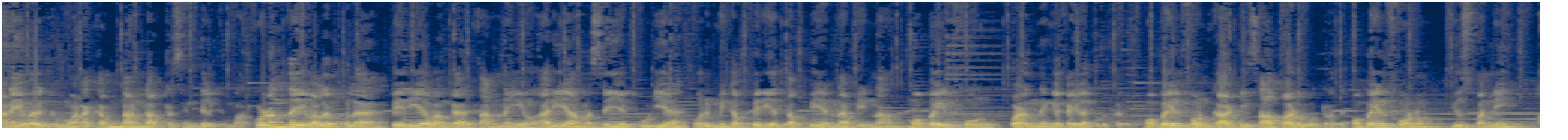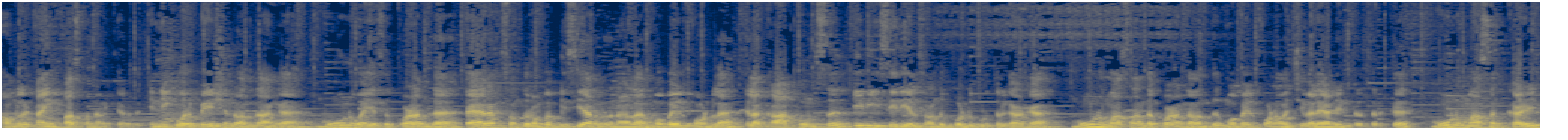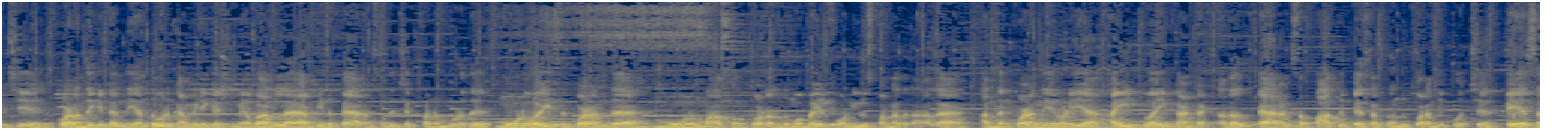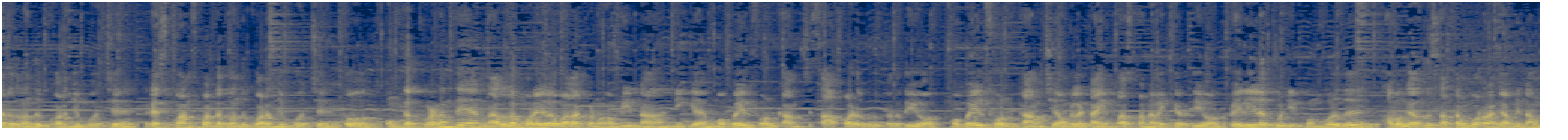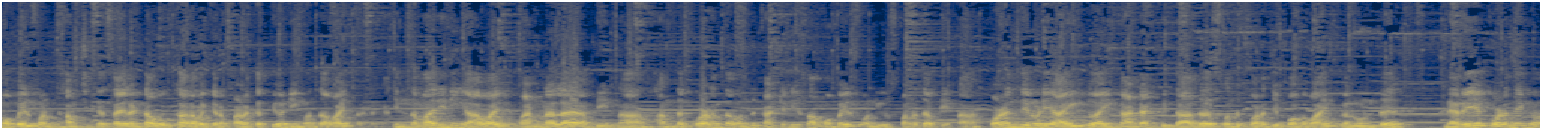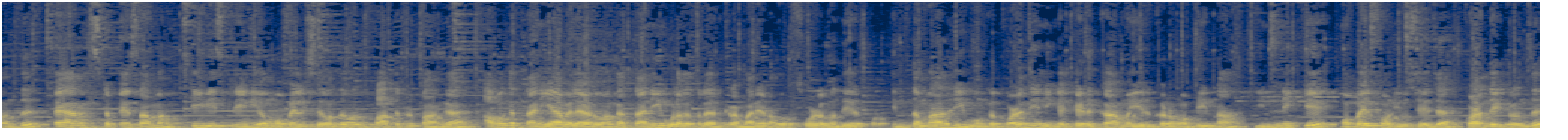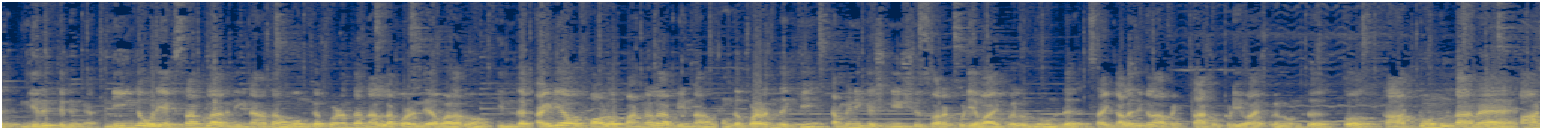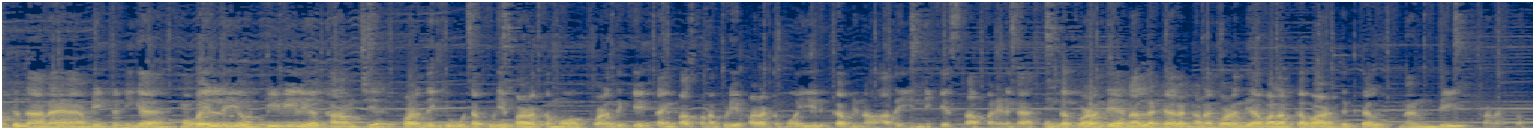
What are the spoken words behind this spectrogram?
அனைவருக்கும் வணக்கம். நான் டாக்டர் செந்தில்குமார். குழந்தை வளர்ப்புல பெரியவங்க தன்னையும் அறியாம செய்யக்கூடிய ஒரு மிகப்பெரிய தப்பு என்ன அப்படின்னா மொபைல் போன் குழந்தைங்க கையில கொடுக்கறது. மொபைல் போன் காட்டி சாப்பாடு ஊட்டுறது. மொபைல் போன் யூஸ் பண்ணி அவங்கள டைம் பாஸ் பண்ண வைக்கிறது. இன்னைக்கு ஒரு பேஷண்ட் வந்தாங்க. மூணு வயசு குழந்தை. பேரண்ட்ஸ் வந்து ரொம்ப பிஸியா இருந்ததுனால மொபைல் போன்ல சில கார்ட்டூன்ஸ் டிவி சீரியல்ஸ் வந்து போட்டு கொடுத்துருக்காங்க. மூணு மாசம் அந்த குழந்தை வந்து மொபைல் போனை வச்சு விளையாடிட்டு இருந்திருக்கு. மூணு மாசம் கழிச்சு குழந்தைகிட்ட இருந்து எந்த ஒரு கம்யூனிகேஷனுமே வரல அப்படின்னு பேரண்ட்ஸ் வந்து செக் பண்ணும்போது மூணு வயசு குழந்தை மூணு மாசம் தொடர்ந்து மொபைல் போன் யூஸ் பண்ணதுனால அந்த குழந்தையினுடைய ஐ டு ஐ கான்டாக்ட் அதாவது பேரண்ட்ஸை பார்த்து பேசுறது வந்து குறைஞ்சு போச்சு. பேசுறது வந்து குறைஞ்சு போச்சு. ரெஸ்பான்ஸ் பண்றது வந்து குறைஞ்சு போச்சு. ஸோ உங்க குழந்தைய நல்ல முறையில வளர்க்கணும் அப்படின்னா நீங்க மொபைல் போன் காமிச்சு சாப்பாடு கொடுக்கறதையோ மொபைல் போன் காமிச்சு அவங்கள டைம் பாஸ் பண்ண வைக்கிறதையோ வெளியில கூட்டிட்டு போகும்போது அவங்க வந்து சத்தம் போடுறாங்க அப்படின்னா மொபைல் போன் காமிச்சு சைலண்டா உட்கார வைக்கிற பழக்கத்தையும் நீங்க வந்து அவாய்ட் பண்ணுங்க. இந்த மாதிரி நீங்க அவாய்ட் பண்ணல அப்படின்னா அந்த குழந்தை வந்து கண்டினியூஸா மொபைல் போன் யூஸ் பண்ணுது அப்படின்னா குழந்தையினுடைய eye to eye contact with others வந்து குறைஞ்சு போக வாய்ப்புகள் உண்டு. நிறைய குழந்தைங்க வந்து பேரண்ட்ஸ்கிட்ட பேசாம டிவி ஸ்கிரீனையோ மொபைல்ஸ் வந்து பார்த்துட்டு இருப்பாங்க. அவங்க தனியா விளையாடுவாங்க. தனி உலகத்துல இருக்கிற மாதிரியான ஒரு சூழல் வந்து ஏற்படும். இந்த மாதிரி உங்க குழந்தைய நீங்க கெடுக்காம இருக்கணும் அப்படின்னா இன்னைக்கே மொபைல் போன் யூசேஜ குழந்தைகிட்ட இருந்து நிறுத்திடுங்க. நீங்க ஒரு எக்ஸாம்பிளா இருந்தீங்கன்னா தான் உங்க குழந்தை நல்ல குழந்தையா வளரும். இந்த ஐடியாவை ஃபாலோ பண்ணல அப்படின்னா உங்க குழந்தைக்கு கம்யூனிகேஷன் இஷ்யூஸ் வரக்கூடிய வாய்ப்புகள் வந்து உண்டு. சைக்காலஜிக்கலா அஃபெக்ட் ஆகக்கூடிய வாய்ப்புகள் உண்டு. ஸோ கார்ட்டூன் தானே பாட்டு தானே அப்படின்ட்டு நீங்க மொபைல்லயோ டிவிலயோ காமிச்சு குழந்தைக்கு ஊட்டக்கூடிய பழக்கமோ குழந்தைக்கு டைம் பாஸ் பண்ணக்கூடிய பழக்கமோ இருக்கு அப்படின்னா அதை இன்னைக்கே ஸ்டாப் பண்ணிடுங்க. உங்க குழந்தைய நல்ல டேலண்டான குழந்தையா வளர்க்க வாழ்த்துக்கள். நன்றி வணக்கம்.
